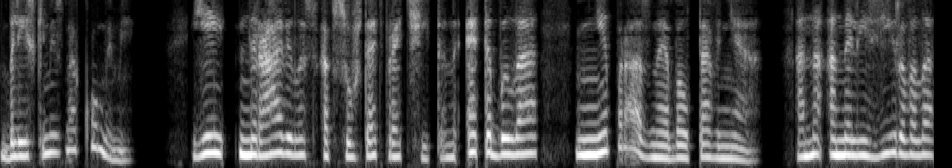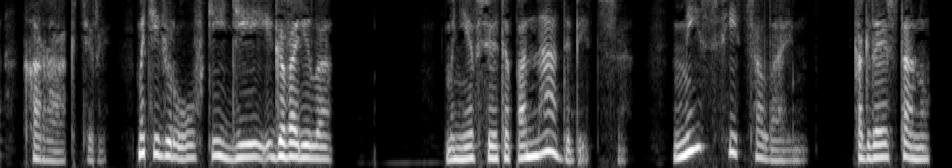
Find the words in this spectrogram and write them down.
близкими знакомыми. Ей нравилось обсуждать прочитанное. Это была не праздная болтовня. Она анализировала характеры, мотивировки, идеи и говорила, «Мне все это понадобится, мисс Фитцалайн, когда я стану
